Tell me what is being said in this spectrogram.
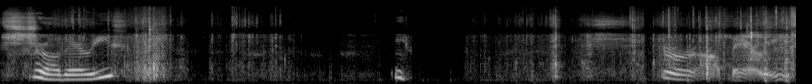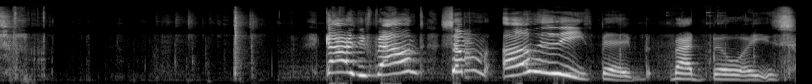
Strawberries. Strawberries. Guys, we found some of these babe, bad boys.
